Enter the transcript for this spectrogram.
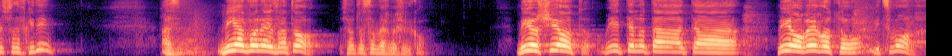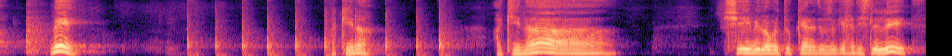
יש לך תפקידים. אז מי יבוא לעזרתו? שאותו שמח בחלקו. מי יושיע אותו? מי ייתן לו את ה... מי יעורר אותו לצמוח? מי? הקינה. הקינה, שאם היא לא מתוקנת ומזוכחת היא שלילית,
